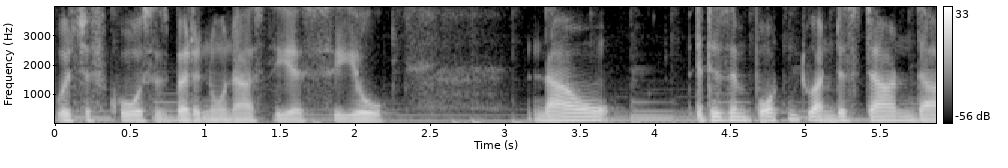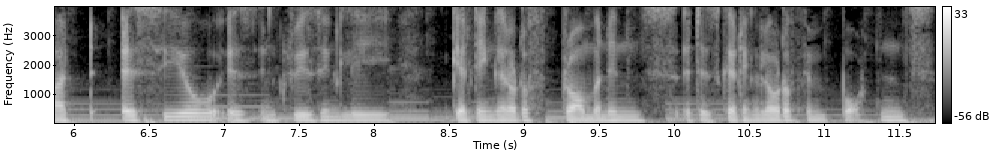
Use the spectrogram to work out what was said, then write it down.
of course better known as the S C O now it is important to understand that S C O is increasingly getting a lot of prominence, it is getting a lot of importance.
